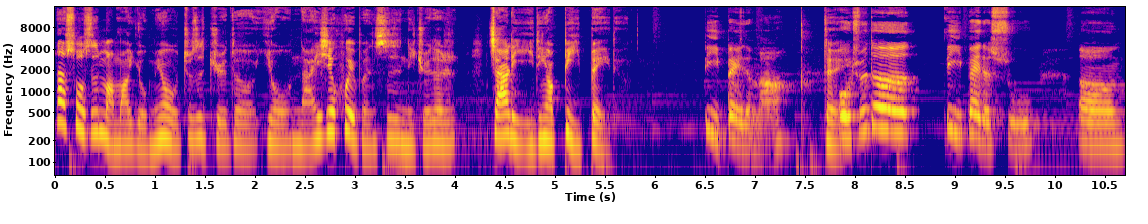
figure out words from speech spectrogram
那寿司妈妈有没有就是觉得有哪一些绘本是你觉得家里一定要必备的？必备的吗？对，我觉得必备的书。嗯，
